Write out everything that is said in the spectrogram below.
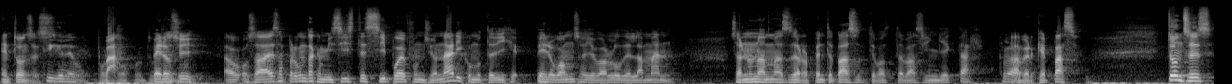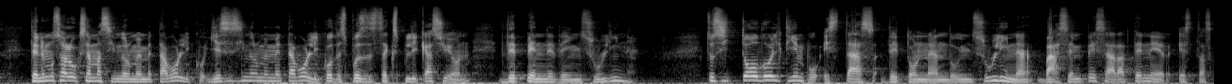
Entonces, síguele, por va, favor, pero sí, o sea, esa pregunta que me hiciste sí puede funcionar y como te dije, pero vamos a llevarlo de la mano. O sea, no nada más de repente vas, te vas, te vas a inyectar, Claro. a ver qué pasa. Entonces, tenemos algo que se llama síndrome metabólico. Y ese síndrome metabólico, después de esta explicación, depende de insulina. Entonces, si todo el tiempo estás detonando insulina, vas a empezar a tener estas,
